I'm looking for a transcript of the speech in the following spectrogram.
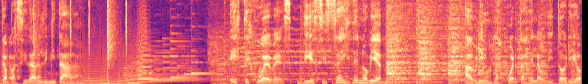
Capacidad limitada. Este jueves 16 de noviembre abrimos las puertas del auditorio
